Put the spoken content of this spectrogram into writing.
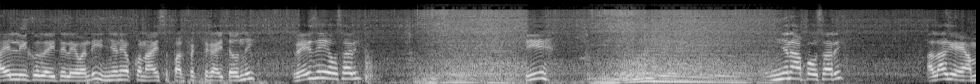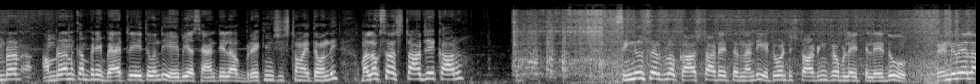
ఆయిల్ లీకులు అయితే లేవండి. ఇంజన్ యొక్క నాయిస్ పర్ఫెక్ట్గా అయితే ఉంది. రేజ్ అయ్యి ఒకసారి. ఈ. ఇంజన్ ఆప్ ఒకసారి. అలాగే అమ్రాన్ అమ్రాన్ కంపెనీ బ్యాటరీ అయితే ఉంది ABS anti lock braking system అయితే ఉంది. మళ్ళీ ఒకసారి స్టార్ట్ చేయి కారు. సింగిల్ సెల్ఫ్లో కార్ స్టార్ట్ అవుతుందండి. ఎటువంటి స్టార్టింగ్ ట్రబుల్ అయితే లేదు. రెండు వేల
